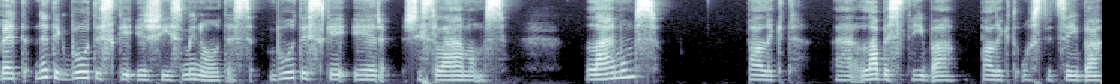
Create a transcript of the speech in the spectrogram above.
Bet netik būtiski ir šīs minūtes, būtiski ir šis lēmums. Lēmums palikt labestībā, palikt uzticībā,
